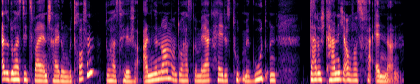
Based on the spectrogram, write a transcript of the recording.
Also du hast die zwei Entscheidungen getroffen, du hast Hilfe angenommen und du hast gemerkt, hey, das tut mir gut und dadurch kann ich auch was verändern.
